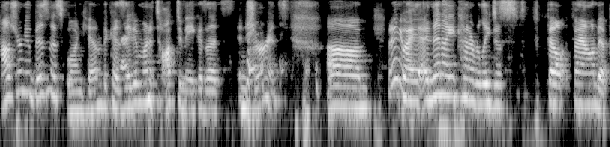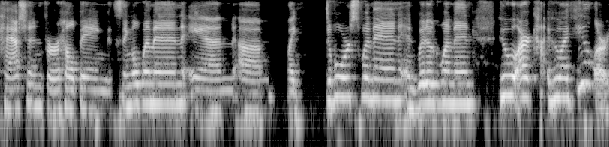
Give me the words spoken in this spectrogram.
how's your new business going, Kim? Because they didn't want to talk to me because it's insurance. Um, but anyway, and then I kind of really just felt, found a passion for helping single women and um, like divorced women and widowed women who are who I feel are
